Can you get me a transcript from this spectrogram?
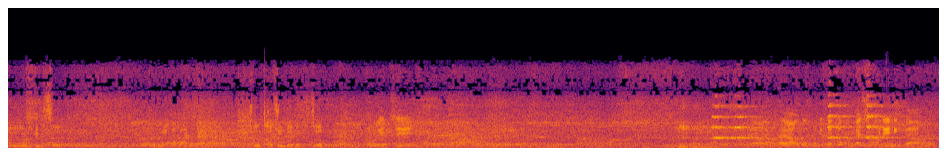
여기 왜 이렇게 비싸? 종류가 많잖아. 저걸 다 줄라나 진짜? 모르겠지. 배안 고프니까 조금만 시키려니까.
